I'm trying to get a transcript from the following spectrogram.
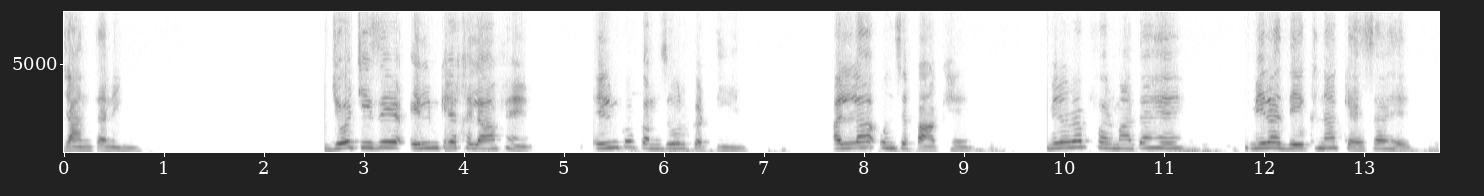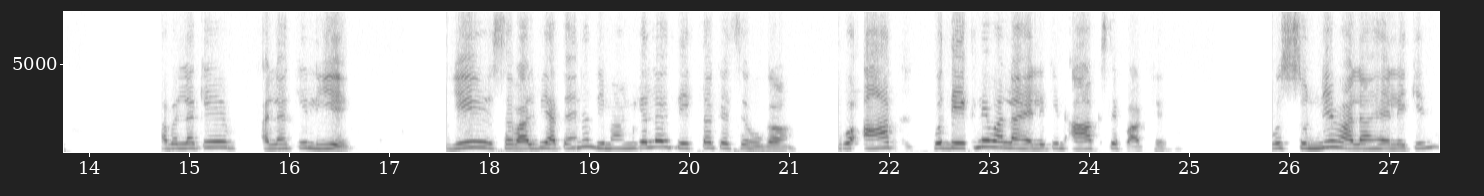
جانتا نہیں۔ جو چیزیں علم کے خلاف ہیں، علم کو کمزور کرتی ہیں۔ اللہ ان سے پاک ہے۔ میرا رب فرماتا ہے، میرا دیکھنا کیسا ہے؟ اب اللہ کے اللہ کے لیے یہ سوال بھی آتا ہے نا دماغ میں کہ اللہ دیکھتا کیسے ہوگا؟ وہ آنکھ، وہ دیکھنے والا ہے لیکن آنکھ سے پاک ہے۔ وہ سننے والا ہے لیکن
